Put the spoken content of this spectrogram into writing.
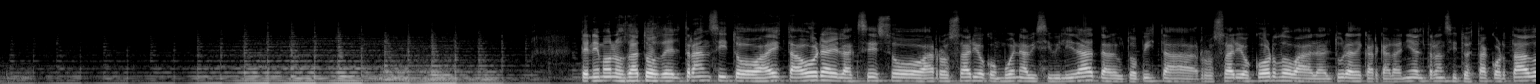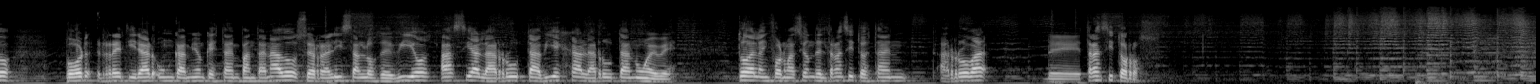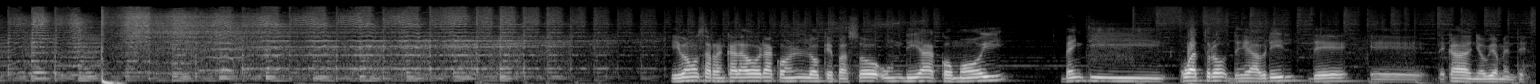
Tenemos los datos del tránsito a esta hora, el acceso a Rosario con buena visibilidad, a la autopista Rosario-Córdoba a la altura de Carcarañá el tránsito está cortado por retirar un camión que está empantanado, se realizan los desvíos hacia la ruta vieja, la ruta 9. Toda la información del tránsito está en arroba de tránsito ros. Y vamos a arrancar ahora con lo que pasó un día como hoy, 24 de abril de, eh, de cada año, obviamente.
